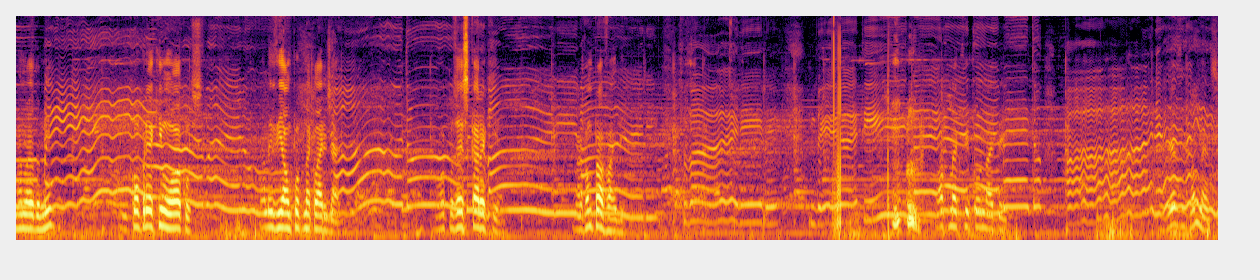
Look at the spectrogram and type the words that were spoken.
Manuel Domingo. E comprei aqui um óculos aliviar um pouco na claridade. O óculos é esse cara aqui. Agora vamos pra vibe. Olha como é que ficou o naipe aí. Beleza? Vamos nessa.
